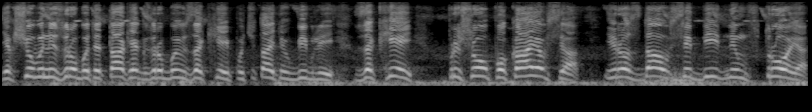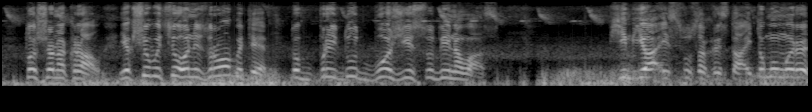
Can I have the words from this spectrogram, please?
Якщо ви не зробите так, як зробив Закхей, почитайте в Біблії, Закхей прийшов, покаявся і роздав все бідним втроє, то, що накрав. Якщо ви цього не зробите, то прийдуть Божі суди на вас. Ім'я Ісуса Христа. І тому ми,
